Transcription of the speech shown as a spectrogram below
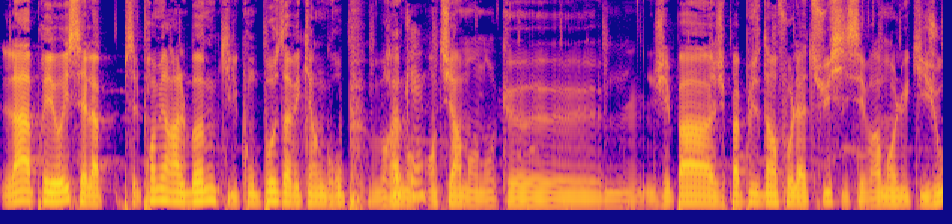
Là, a priori, c'est la- c'est le premier album qu'il compose avec un groupe, vraiment, entièrement. Donc, euh, j'ai pas, j'ai pas plus d'infos là-dessus si c'est vraiment lui qui joue.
